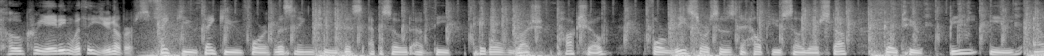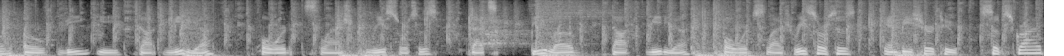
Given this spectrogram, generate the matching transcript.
co creating with the universe. Thank you, thank you for listening to this episode of the Table Rush Talk Show. For resources to help you sell your stuff, go to B E L O V E dot media forward slash resources. That's belove dot media forward slash resources. And be sure to subscribe,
